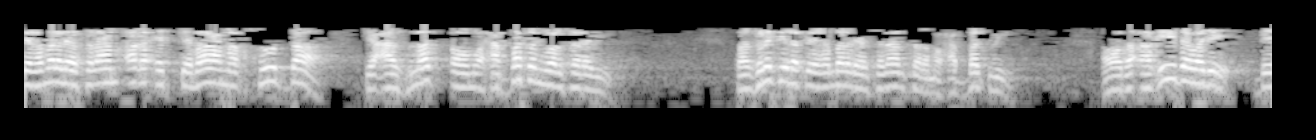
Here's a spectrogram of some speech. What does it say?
پیغمبر علیه السلام هغه اتباع مقصود ده چې عظمت او محبت هم ورسره وي په زړه کې د پیغمبر علیه السلام سره محبت وي او د هغې د وجې دی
